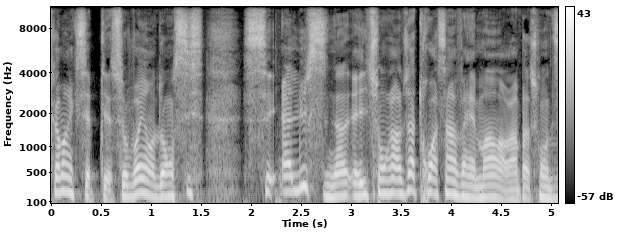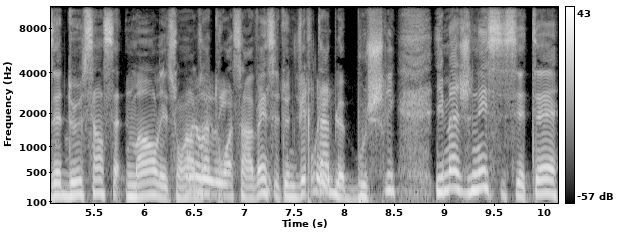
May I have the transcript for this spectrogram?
comment accepter ça? Voyons donc, c'est hallucinant. Ils sont rendus à 320 morts, hein, parce qu'on disait 207 morts, ils sont rendus à 320. C'est une véritable boucherie. Imaginez si c'était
